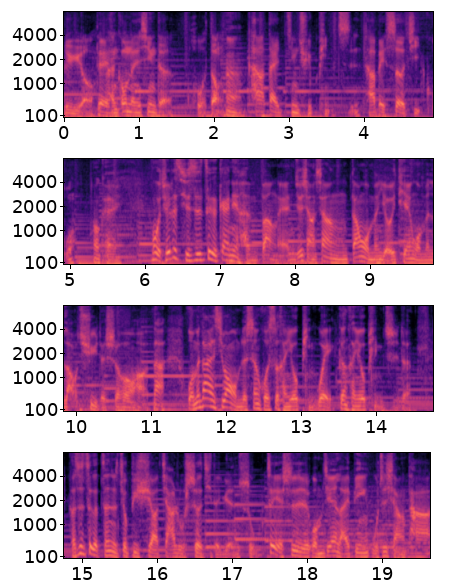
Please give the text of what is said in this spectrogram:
旅游，对，很功能性的活动，嗯，它要带进去品质，它被设计过。OK。我觉得其实这个概念很棒哎，你就想象当我们有一天我们老去的时候哈，那我们当然希望我们的生活是很有品味跟很有品质的。可是这个真的就必须要加入设计的元素，这也是我们今天来宾吴志祥他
